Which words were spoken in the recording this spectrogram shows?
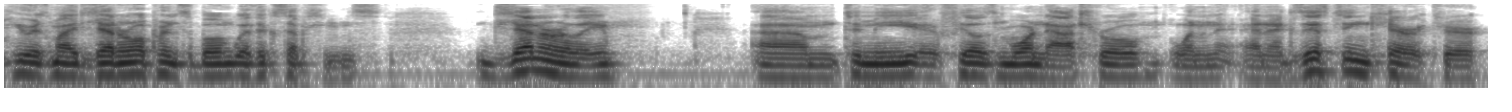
here is my general principle with exceptions. Generally, um, to me, it feels more natural when an existing character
